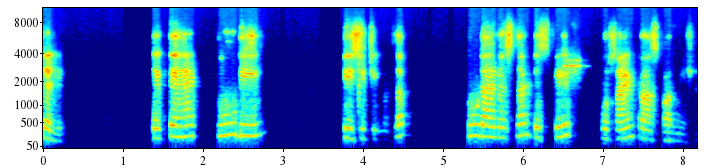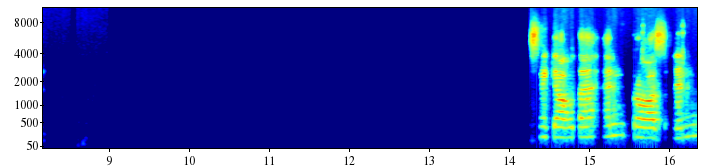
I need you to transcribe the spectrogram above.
चलिए देखते हैं टू डी डीसीटी मतलब two dimensional discrete cosine transformation इसमें क्या होता है? N cross N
